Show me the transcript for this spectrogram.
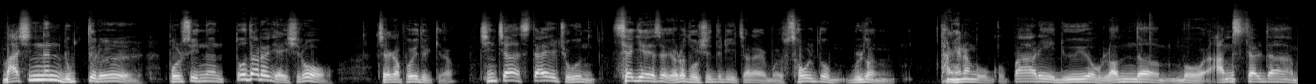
맛있는 룩들을 볼 수 있는 또 다른 예시로 제가 보여드릴게요. 진짜 스타일 좋은 세계에서 여러 도시들이 있잖아요. 뭐 서울도 물론 당연한 거고 파리, 뉴욕, 런던, 뭐 암스테르담,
